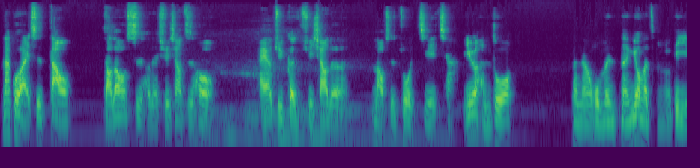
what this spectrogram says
那过来是到找到适合的学校之后，还要去跟学校的。老师做接洽，因为很多可能我们能用的场地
